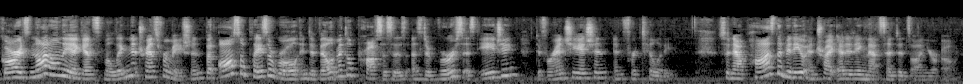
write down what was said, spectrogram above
guards not only against malignant transformation, but also plays a role in developmental processes as diverse as aging, differentiation, and fertility. So now pause the video and try editing that sentence on your own.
